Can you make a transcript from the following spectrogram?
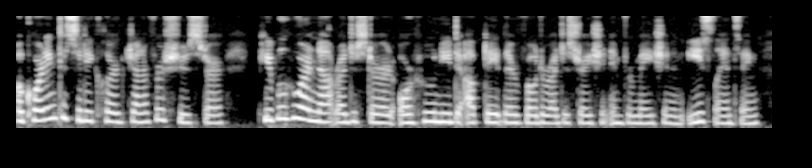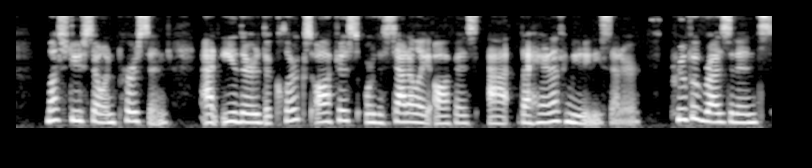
According to City Clerk Jennifer Schuster, people who are not registered or who need to update their voter registration information in East Lansing must do so in person at either the clerk's office or the satellite office at the Hannah Community Center. Proof of residence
